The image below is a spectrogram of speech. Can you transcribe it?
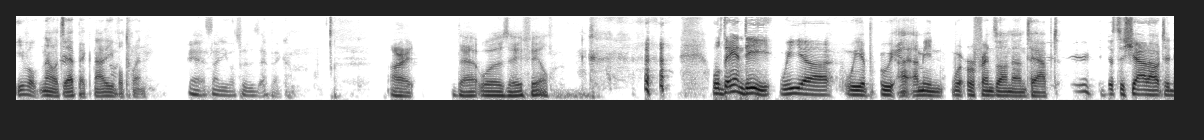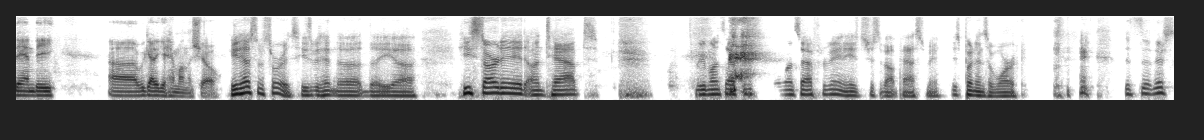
Evil? No, it's Epic, not Evil Twin. Yeah, it's not evil. Twin. it's epic. All right, that was a fail. Well, Dan D, we uh we we I, I mean we're, we're friends on Untappd. Just a shout out to Dan D. Uh, we got to get him on the show. He'd have some stories. He's been hitting the the. uh He started Untappd three months after me, months after me, and he's just about past me. He's putting in some work. It's a, there's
